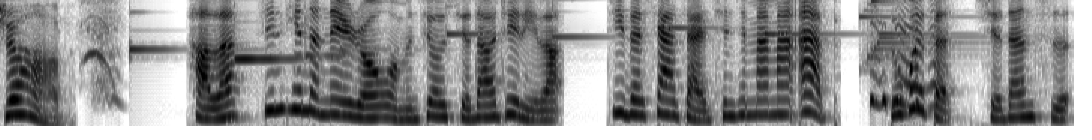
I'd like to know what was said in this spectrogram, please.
job! 好了，今天的内容我们就学到这里了。记得下载芊芊妈妈 App，读绘本学单词。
